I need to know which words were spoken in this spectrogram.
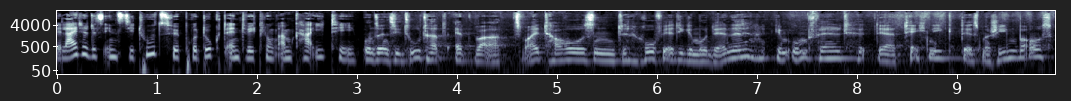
der Leiter des Instituts für Produktentwicklung am KIT. Unser Institut hat etwa 2000 hochwertige Modelle im Umfeld der Technik des Maschinenbaus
